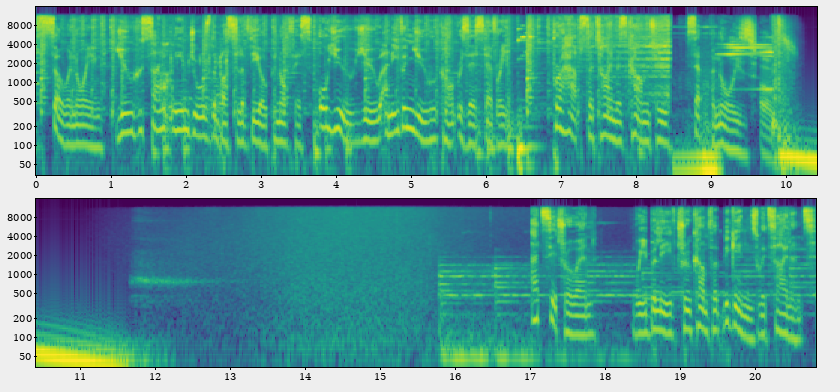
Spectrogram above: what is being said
so annoying. You who silently endures the bustle of the open office. Or you, you, and even you who can't resist every... Perhaps the time has come to set the noise off. At Citroën, we believe true comfort begins with silence.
